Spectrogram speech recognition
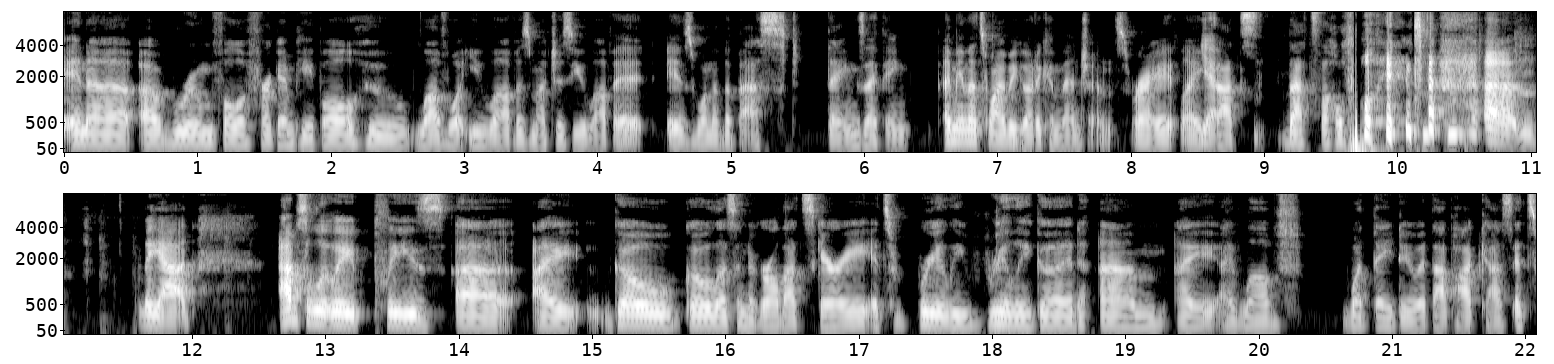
in a, a room full of freaking people who love what you love as much as you love it is one of the best things I think I mean, that's why we go to conventions, right? Like yeah. that's that's the whole point. um, but yeah, absolutely. Please, uh, I go go listen to Girl That's Scary. It's really really good. Um, I I love what they do at that podcast. It's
